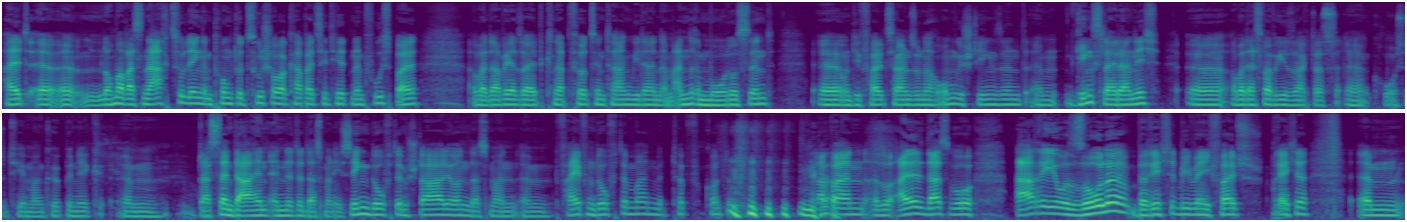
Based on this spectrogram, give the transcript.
halt äh, äh nochmal was nachzulegen im Punkto Zuschauerkapazitäten im Fußball. Aber da wir seit knapp 14 Tagen wieder in einem anderen Modus sind äh, und die Fallzahlen so nach oben gestiegen sind, ähm, ging es leider nicht. Äh, aber das war, wie gesagt, das äh, große Thema in Köpenick, ähm, das dann dahin endete, dass man nicht singen durfte im Stadion, dass man ähm, pfeifen durfte, man mit Töpfen konnte, klappern, also all das, wo Areosole, berichtet mich, wenn ich falsch spreche, ähm,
